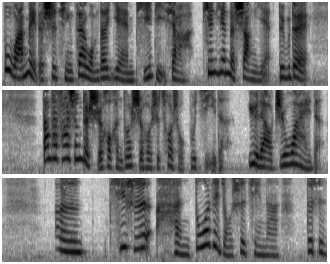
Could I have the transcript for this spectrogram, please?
不完美的事情在我们的眼皮底下天天的上演，对不对？当它发生的时候，很多时候是措手不及的、预料之外的。嗯，其实很多这种事情呢，都是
